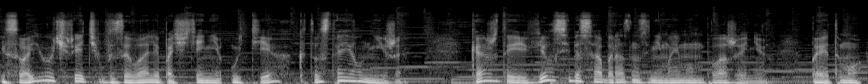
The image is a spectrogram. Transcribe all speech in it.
и в свою очередь вызывали почтение у тех, кто стоял ниже. Каждый вел себя сообразно занимаемому положению, поэтому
